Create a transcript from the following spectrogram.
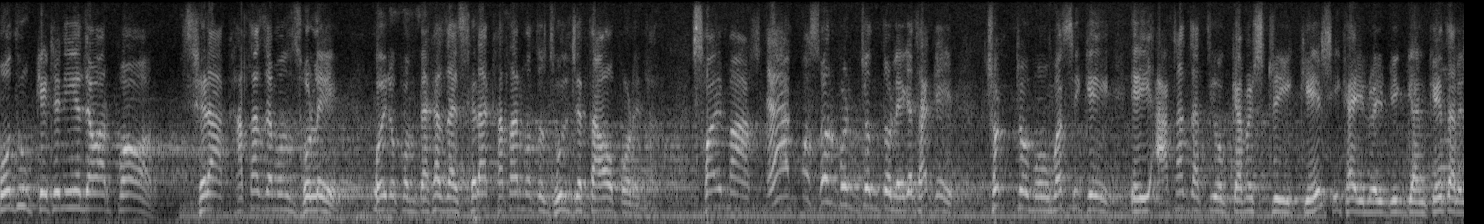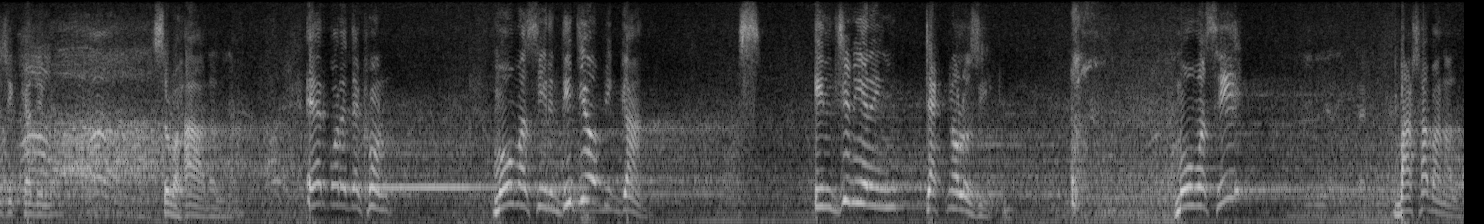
মধু কেটে নিয়ে যাওয়ার পর সেরা খাতা যেমন ঝোলে ওই রকম দেখা যায় সেরা খাতার মতো ঝুলছে, তাও পড়ে না। ছয় মাস, এক বছর পর্যন্ত লেগে থাকে ছোট্ট মৌমাছিকে, এই আটা জাতীয় কেমিস্ট্রি কে শিখাইলো, এই বিজ্ঞান কে তারে শিক্ষা দিল? এরপরে দেখুন, মৌমাছির দ্বিতীয় বিজ্ঞান ইঞ্জিনিয়ারিং টেকনোলজি মৌমাছি বাসা বানালো।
